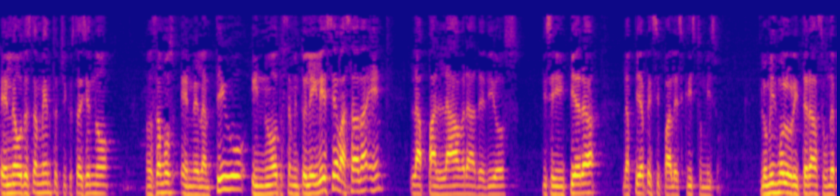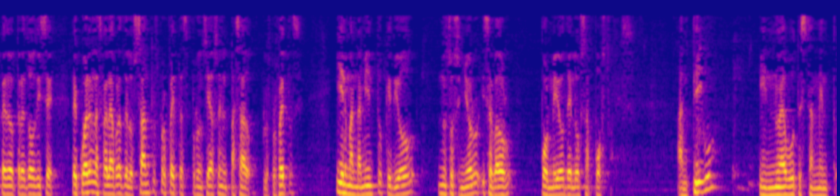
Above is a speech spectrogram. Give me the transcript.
El Nuevo Testamento, chicos. Está diciendo, nos estamos en el Antiguo y Nuevo Testamento. La iglesia basada en la palabra de Dios. Dice, y piedra, la piedra principal es Cristo mismo. Lo mismo lo reitera 2 Pedro 3.2. Dice, recuerden las palabras de los santos profetas pronunciados en el pasado, los profetas, y el mandamiento que dio nuestro Señor y Salvador por medio de los apóstoles. Antiguo y Nuevo Testamento.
